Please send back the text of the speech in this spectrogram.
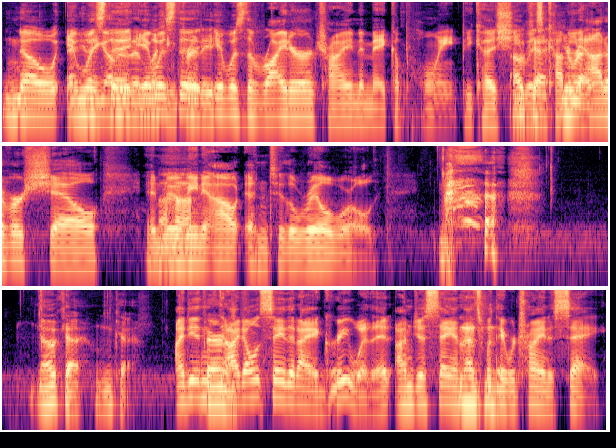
no, it was the it was the pretty. it was the writer trying to make a point because she Okay, was coming right. out of her shell and Uh-huh. moving out into the real world. okay, okay. I didn't. I don't say that I agree with it. I'm just saying that's what they were trying to say.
